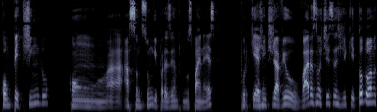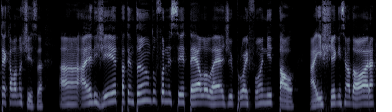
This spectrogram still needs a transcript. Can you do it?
competindo com a, a Samsung, por exemplo, nos painéis, porque a gente já viu várias notícias de que todo ano tem aquela notícia. A, a LG está tentando fornecer tela OLED para o iPhone tal. Aí chega em cima da hora,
